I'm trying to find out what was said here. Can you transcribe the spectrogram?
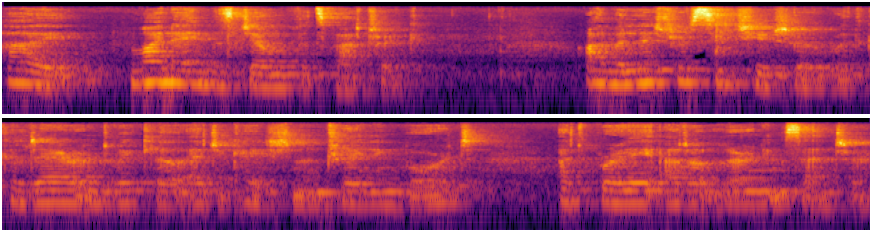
Hi, my name is Joan Fitzpatrick. I'm a literacy tutor with Kildare and Wicklow Education and Training Board at Bray Adult Learning Centre.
